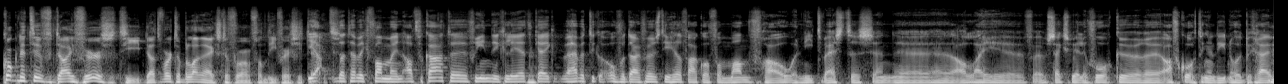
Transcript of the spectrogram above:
Cognitive diversity, dat wordt de belangrijkste vorm van Ja, diversiteit. dat heb ik van mijn advocatenvrienden geleerd. Kijk, we hebben het natuurlijk over diversity heel vaak over man, vrouw en niet-westers en eh, allerlei eh, seksuele voorkeuren, afkortingen die ik nooit begrijp.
